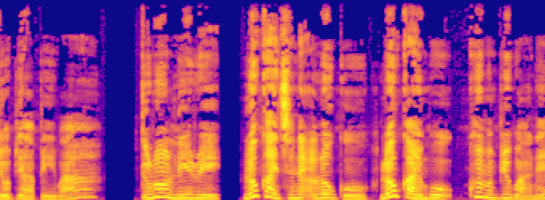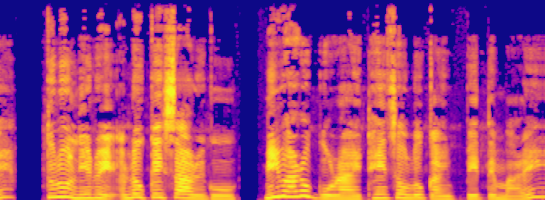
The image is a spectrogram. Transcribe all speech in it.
ပြောပြပေးပါသူတို့လေးတွေလောက်ကင်ခြင်းတဲ့အလုပ်ကိုလောက်ကင်ဖို့ခွင့်မပြုပါနဲ့သူတို့လေးတွေအလုပ်ကိစ္စတွေကိုမိဘတို့ကိုယ်တိုင်ထိန်းချုပ်လောက်ကင်ပေးသင့်ပါတယ်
